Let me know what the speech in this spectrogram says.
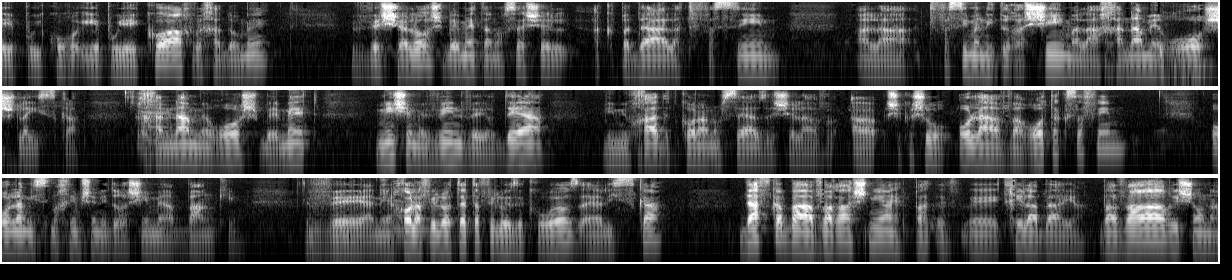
ייפוי, כוח- ייפויי כוח וכדומה. ושלוש, באמת הנושא של הקפדה על הטפסים, על הטפסים הנדרשים, על ההכנה מראש לעסקה. כן. הכנה מראש, באמת, מי שמבין ויודע, במיוחד את כל הנושא הזה של, שקשור או להעברות הכספים, או למסמכים שנדרשים מהבנקים. ואני יכול אפילו לתת אפילו איזה קוריוז, היה לי עסקה, דווקא בהעברה השנייה התחילה הבעיה. בהעברה הראשונה.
